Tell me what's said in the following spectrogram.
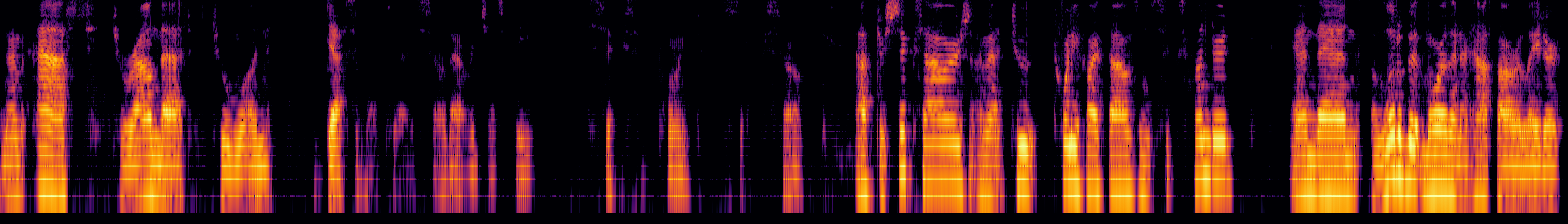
And I'm asked to round that to one decimal place. So that would just be 6.6. So after six hours, I'm at 25,600. And then a little bit more than a half hour later,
